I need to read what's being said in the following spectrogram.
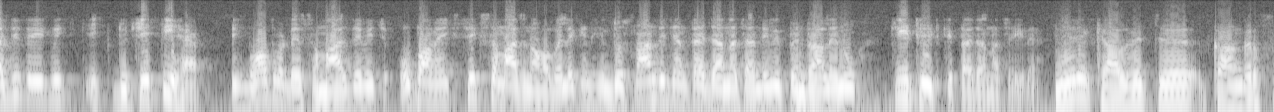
ਅੱਜ ਦੀ ਤਰੀਕ ਵਿੱਚ ਇੱਕ ਦੁਚੇਤੀ ਹੈ। ਇੱਕ ਬਹੁਤ ਵੱਡੇ ਸਮਾਜ ਦੇ ਵਿੱਚ ਉਹ ਭਾਵੇਂ ਇੱਕ ਸਿੱਖ ਸਮਾਜ ਨਾ ਹੋਵੇ ਲੇਕਿਨ ਹਿੰਦੁਸਤਾਨ ਦੀ ਜਨਤਾ ਜਾਣਨਾ ਚਾਹੁੰਦੀ ਵੀ ਪਿੰਡ ਵਾਲੇ ਨੂੰ ਕੀ ਟ੍ਰੀਟ ਕੀਤਾ ਜਾਣਾ ਚਾਹੀਦਾ ਹੈ। ਮੇਰੇ ਖਿਆਲ ਵਿੱਚ ਕਾਂਗਰਸ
